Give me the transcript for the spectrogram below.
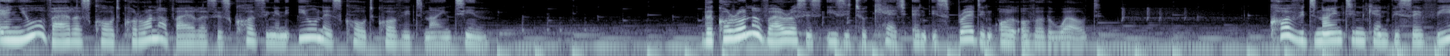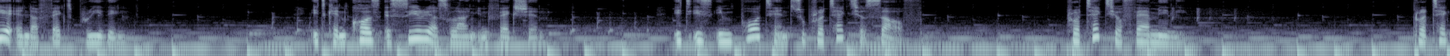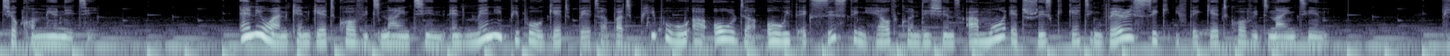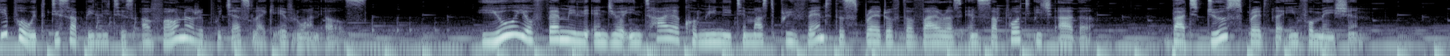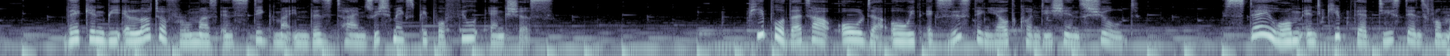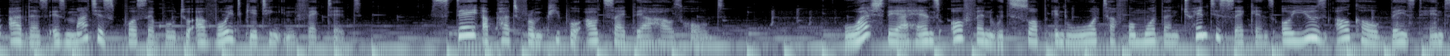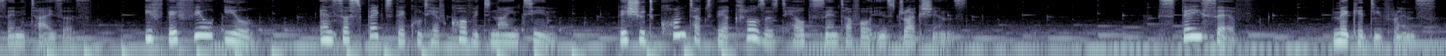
A new virus called coronavirus is causing an illness called COVID 19. The coronavirus is easy to catch and is spreading all over the world. COVID 19 can be severe and affect breathing. It can cause a serious lung infection. It is important to protect yourself, protect your family, protect your community. Anyone can get COVID 19 and many people will get better, but people who are older or with existing health conditions are more at risk getting very sick if they get COVID 19. People with disabilities are vulnerable just like everyone else. You, your family, and your entire community must prevent the spread of the virus and support each other. But do spread the information. There can be a lot of rumors and stigma in these times which makes people feel anxious. People that are older or with existing health conditions should stay home and keep their distance from others as much as possible to avoid getting infected. Stay apart from people outside their household. Wash their hands often with soap and water for more than 20 seconds or use alcohol based hand sanitizers. If they feel ill and suspect they could have COVID 19, they should contact their closest health center for instructions. Stay safe, make a difference.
